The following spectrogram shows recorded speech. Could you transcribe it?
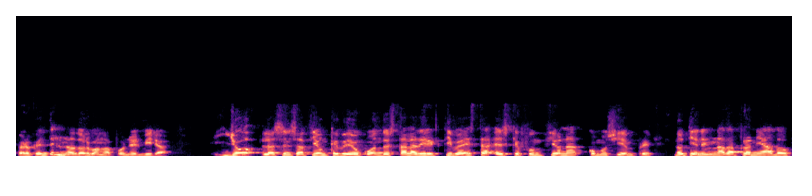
pero, ¿qué entrenador van a poner? Mira, yo la sensación que veo cuando está la directiva esta es que funciona como siempre. No tienen nada planeado,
